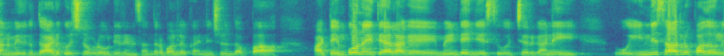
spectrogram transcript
తన మీదకి దాడికి వచ్చినప్పుడు ఒకటి రెండు సందర్భాల్లో ఖండించడం తప్ప ఆ టెంపోనైతే అలాగే మెయింటైన్ చేస్తూ వచ్చారు. కానీ ఇన్నిసార్లు పదవులు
